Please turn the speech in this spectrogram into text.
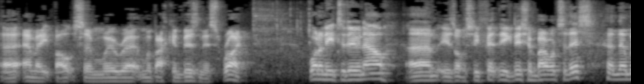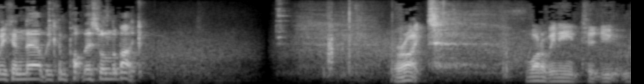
uh, M8 bolts, and we're uh, we're back in business. Right. What I need to do now um, is obviously fit the ignition barrel to this, and then we can we can pop this on the bike. Right, what do we need to do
